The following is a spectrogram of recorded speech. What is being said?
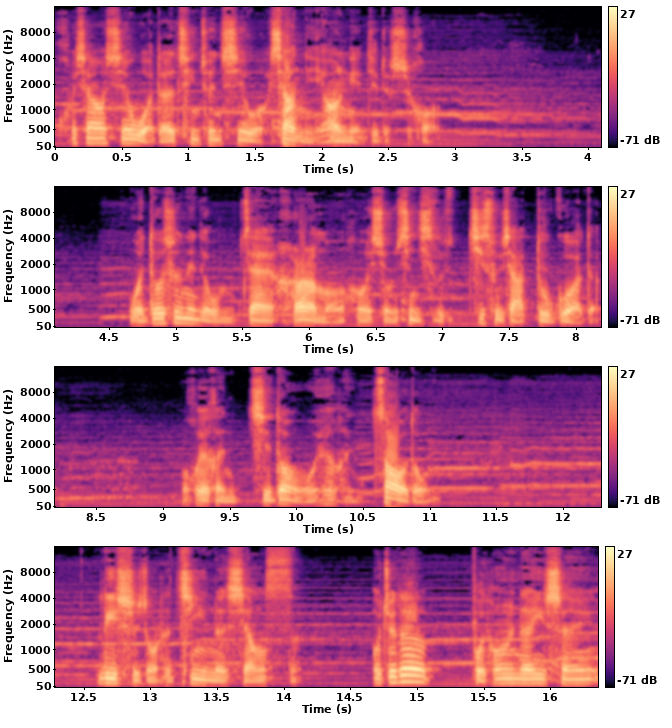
回想起我的青春期，我像你一样年纪的时候。我都是那种在荷尔蒙和雄性激素激素下度过的，我会很激动，我会很躁动。历史总是惊人的相似，我觉得普通人的一生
